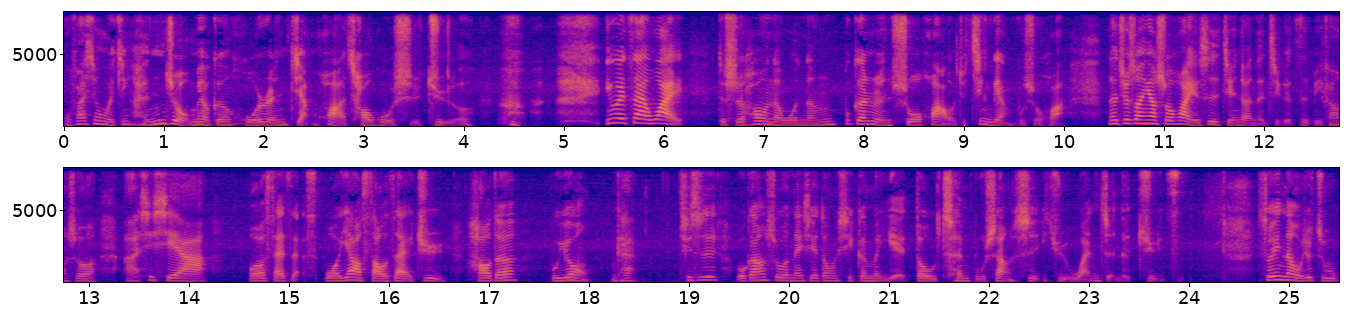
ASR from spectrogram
我发现我已经很久没有跟活人讲话超过十句了，因为在外的时候呢，我能不跟人说话，我就尽量不说话。那就算要说话，也是简短的几个字，比方说啊，谢谢啊，我要塞载，我要扫载具，好的，不用。你看，其实我刚刚说的那些东西，根本也都称不上是一句完整的句子。所以呢，我就逐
